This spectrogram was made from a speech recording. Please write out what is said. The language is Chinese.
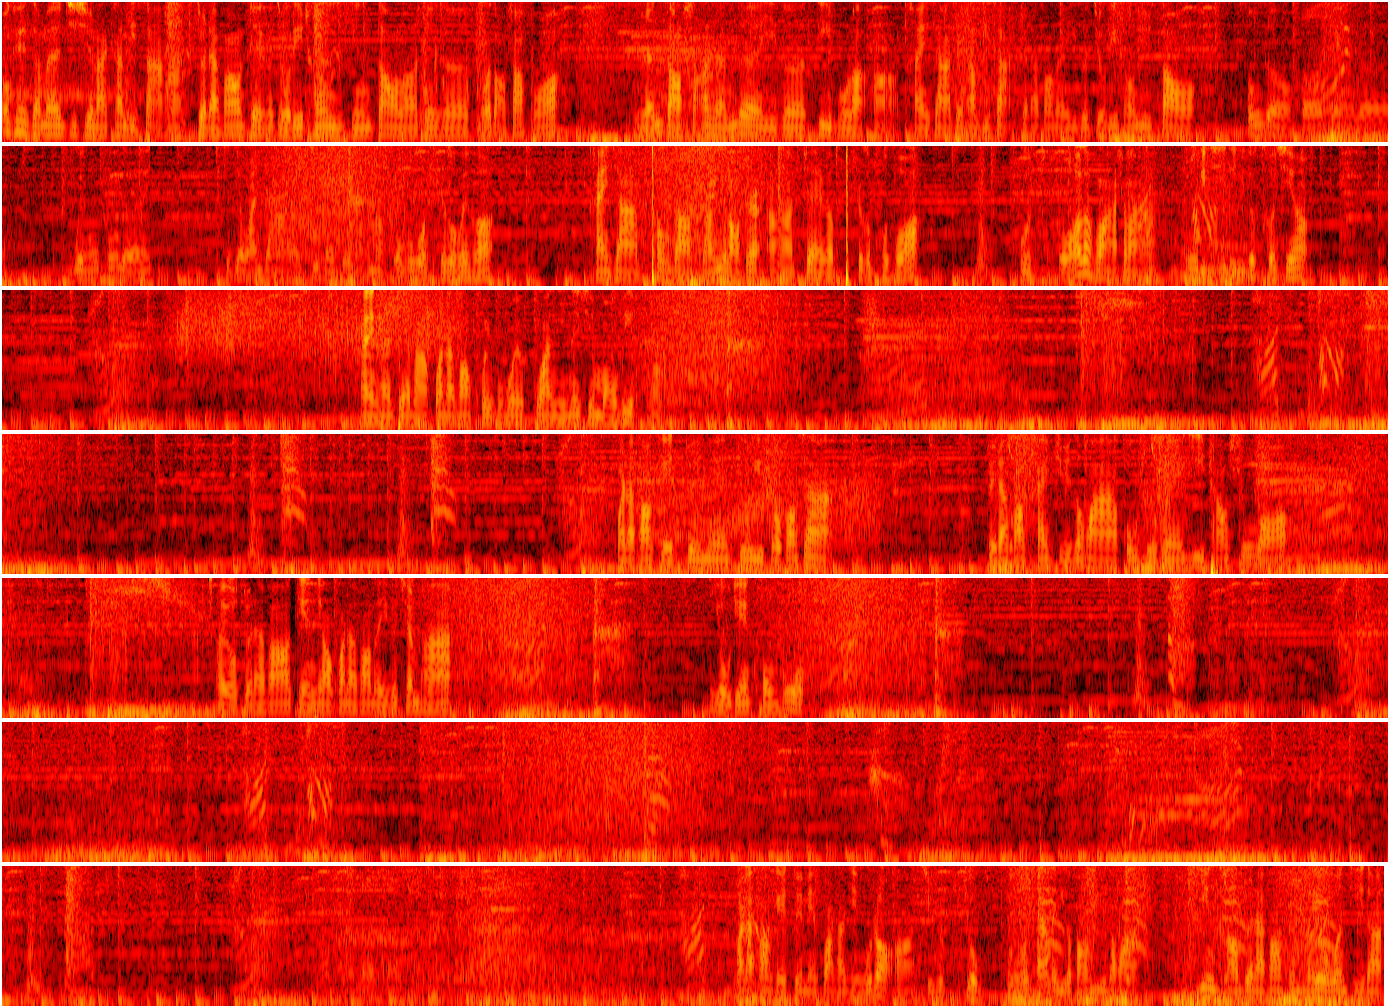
OK，咱们继续来看比赛哈。对战方这个九黎城已经到了这个佛岛杀佛、人岛杀人的一个地步了啊！看一下这场比赛，对战方的一个九黎城遇到风筝和这个魏红峰的这些玩家啊，基本对战他们活不过十个回合。看一下碰到小易老师啊，这个是个普陀，普陀的话是吧？物理系的一个克星。看一看这把观战方会不会惯你那些毛病啊？观战方给对面丢一手放下，对战方开局的话攻势会异常凶猛。哎呦，对战方点掉观战方的一个前排。有点恐怖。外来方给对面挂上紧箍咒啊！其实就普陀山的一个防御的话，硬扛对战方是没有问题的。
